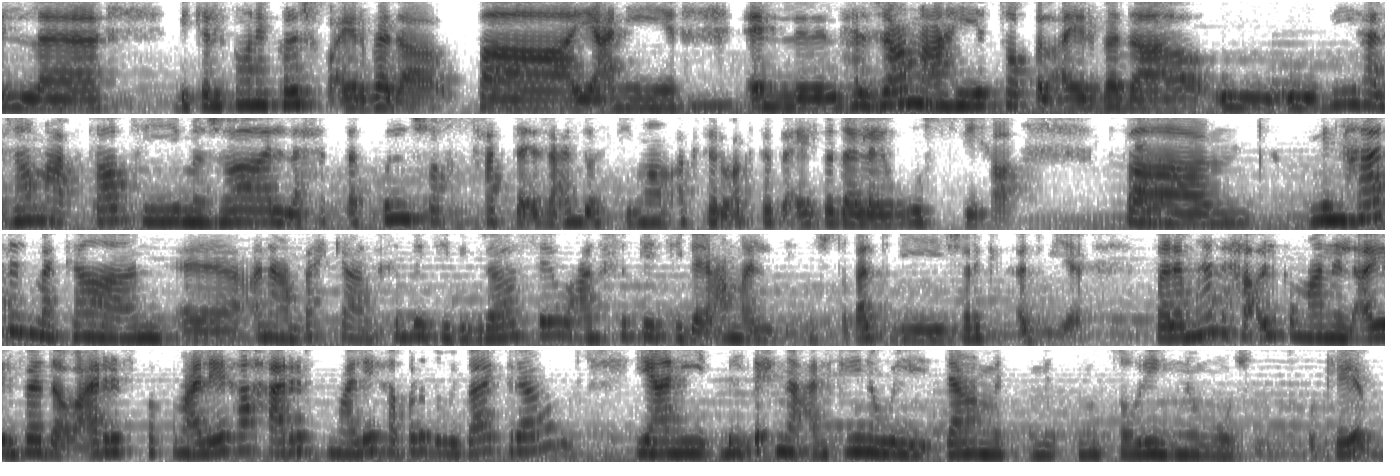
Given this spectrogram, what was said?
ب California College of Ayurveda. فيعني هالجامعة هي top الآيرفيدا. وهي هالجامعة بتعطي مجال لحتى كل شخص حتى إذا عنده اهتمام أكثر وأكثر بالايرفيدا ليغوص فيها. فمن هذا المكان آه، أنا عم بحكي عن خبرتي بدراسة وعن خبرتي بعمل اشتغلت بشركة أدوية. فلما أنا حقول لكم عن الأيرفيدا وأعرفكم عليها حعرفكم عليها برضه ب background يعني باللي إحنا عارفينه واللي دائما متصورين إنه موجود okay؟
